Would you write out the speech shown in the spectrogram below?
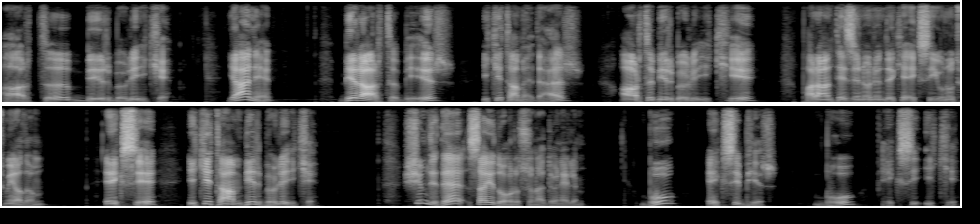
artı 1 bölü 2. Yani 1 artı 1, 2 tam eder. Artı 1 bölü 2, parantezin önündeki eksiyi unutmayalım. Eksi 2 tam 1 bölü 2. Şimdi de sayı doğrusuna dönelim. Bu, eksi 1. Bu, eksi 2.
